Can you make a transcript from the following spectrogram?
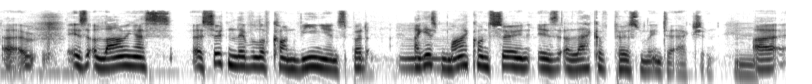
uh, is allowing us a certain level of convenience, but. I guess my concern is a lack of personal interaction. Uh,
